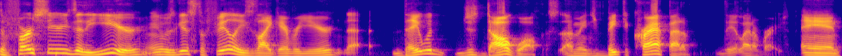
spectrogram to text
the first series of the year, it was against the Phillies like every year. Uh, they would just dog walk us. I mean, just beat the crap out of the Atlanta Braves. And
